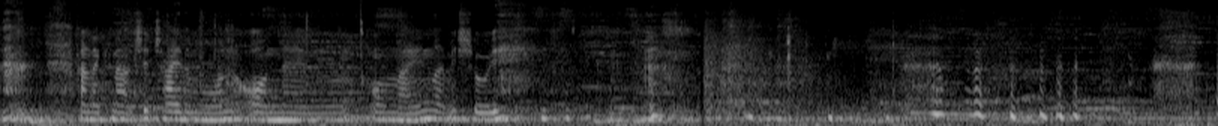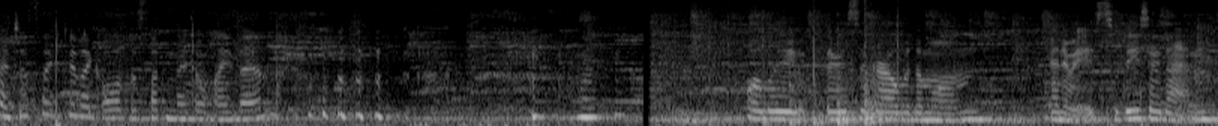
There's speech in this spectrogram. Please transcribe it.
and I can actually try them on on um, online. Let me show you. I just like feel like all of a sudden I don't like them. oh look, there's the girl with them on. Anyways, so these are them.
